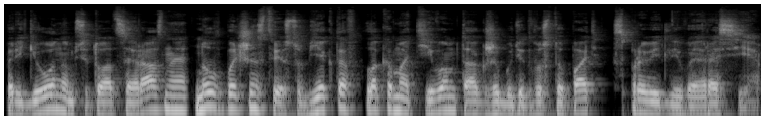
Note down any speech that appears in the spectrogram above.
По регионам ситуация разная, но в большинстве субъектов локомотивом также будет выступать «Справедливая Россия».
